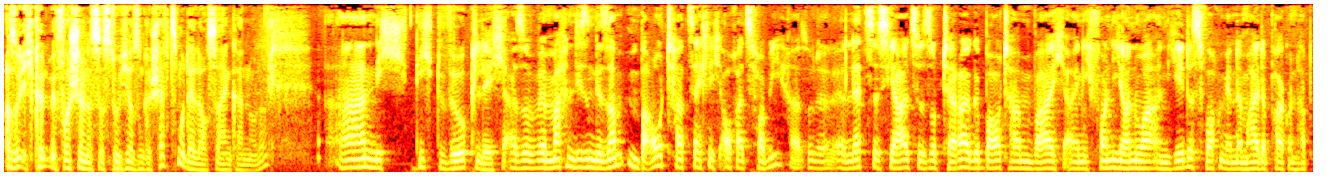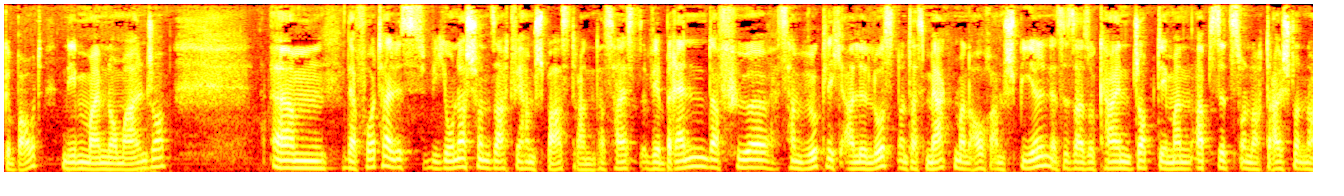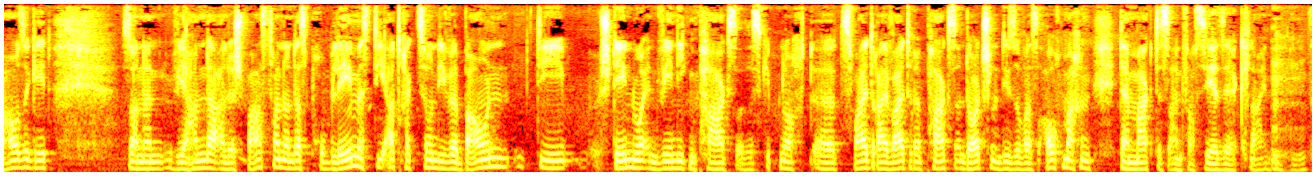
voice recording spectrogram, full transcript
Also ich könnte mir vorstellen, dass das durchaus ein Geschäftsmodell auch sein kann, oder? Ah, nicht, nicht wirklich. Also wir machen diesen gesamten Bau tatsächlich auch als Hobby. Also äh, letztes Jahr, als wir Subterra gebaut haben, war ich eigentlich von Januar an jedes Wochenende im Heidepark und habe gebaut, neben meinem normalen Job. Ähm, der Vorteil ist, wie Jonas schon sagt, wir haben Spaß dran. Das heißt, wir brennen dafür, es haben wirklich alle Lust und das merkt man auch am Spielen. Es ist also kein Job, den man absitzt und nach drei Stunden nach Hause geht, sondern wir haben da alle Spaß dran. Und das Problem ist, die Attraktion, die wir bauen, die stehen nur in wenigen Parks. Also es gibt noch äh, zwei, drei weitere Parks in Deutschland, die sowas auch machen. Der Markt ist einfach sehr, sehr klein. Mhm.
